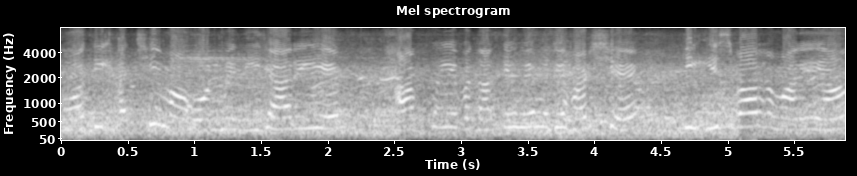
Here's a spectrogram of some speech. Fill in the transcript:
बहुत ही अच्छे माहौल में दी जा रही है। आपको ये बताते हुए मुझे हर्ष है कि इस बार हमारे यहाँ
